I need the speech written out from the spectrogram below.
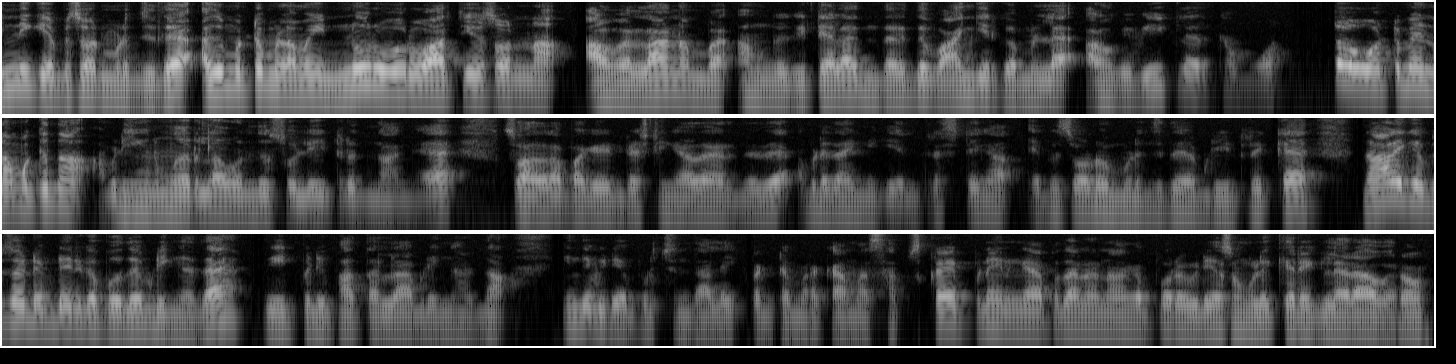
இன்னைக்கு எபிசோட் முடிஞ்சது. அது மட்டும் இல்லாமல் இன்னொரு ஒரு வார்த்தையை சொன்னால் அவெல்லாம் நம்ம அவங்க கிட்டலாம் இந்த இது வாங்கியிருக்கோம்ல, அவங்க வீட்டில் இருக்க மொத்த ஓட்டுமே நமக்கு தான் அப்படிங்கிற மாதிரிலாம் வந்து சொல்லிட்டு இருந்தாங்க. ஸோ அதெல்லாம் பார்க்க இன்ட்ரெஸ்டிங்காக தான் இருந்தது. அப்படி தான் இன்றைக்கி இன்ட்ரெஸ்டிங்காக எபிசோடும் முடிஞ்சது அப்படின்ட்டு இருக்க. நாளைக்கு எபிசோட் எப்படி இருக்க போகுது அப்படிங்கிறத வெயிட் பண்ணி பார்த்துடலாம் அப்படிங்கிறது தான். இந்த வீடியோ பிடிச்சிருந்தா லைக் பண்ணிட்டு மறக்காமல் சப்ஸ்கிரைப் அப்போ தானே நாங்கள் போகிற வீடியோஸ் உங்களுக்கு ரெகுலராக வரும்.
